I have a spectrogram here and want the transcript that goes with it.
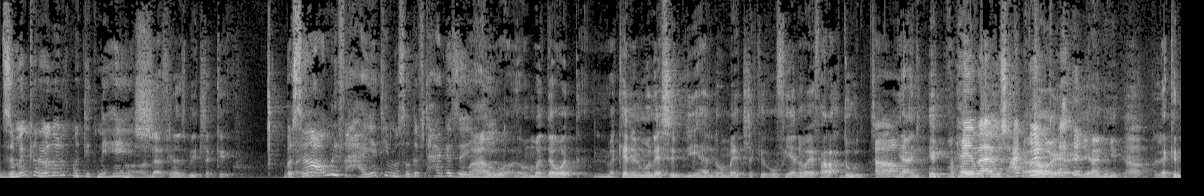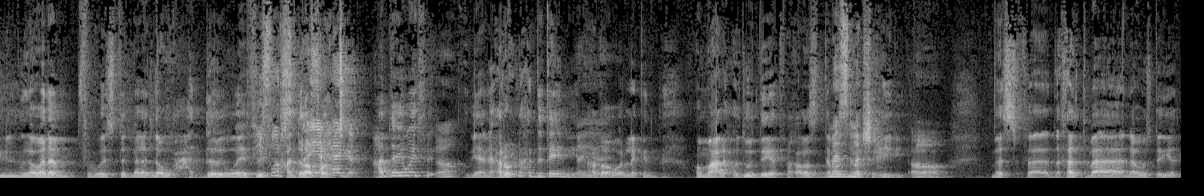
زمان كانوا يقولوا لك ما تتنهاش آه لا في ناس بيتلككوا بس أيوة. أنا عمري في حياتي ما صادفت حاجة زي دي هم دوت المكان المناسب ليها اللي هم يتلككوا فيه أنا واقف على حدود آه. يعني هي بقى مش عاجبك؟ آه يعني آه. لكن لو أنا في وسط البلد لو حد وافق في حد رفض حاجة. حد هيوافق آه. يعني هروح لحد تاني أيوة. هدور لكن هم على الحدود ديت فخلاص انت ما غيري آه. آه بس فدخلت بقى لاوس ديت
